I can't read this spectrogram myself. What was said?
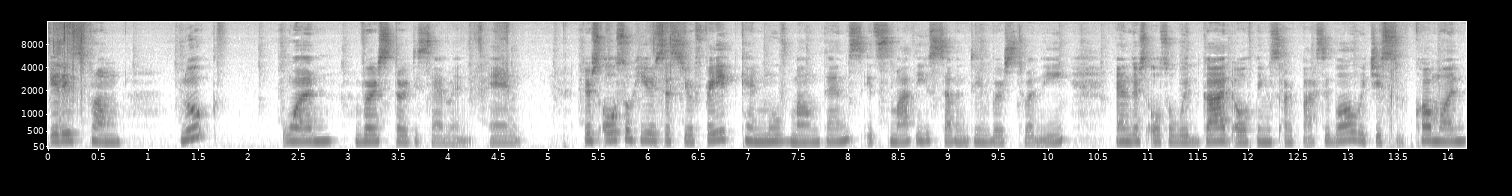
it is from Luke 1 verse 37 and there's also here it says your faith can move mountains. It's Matthew 17 verse 20 and there's also with God all things are possible which is common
